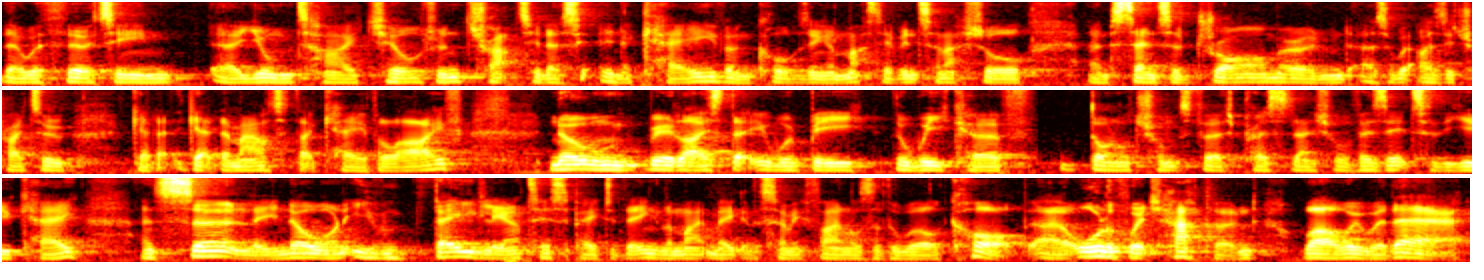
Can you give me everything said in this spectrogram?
there were 13 uh, young Thai children trapped in a, in a cave and causing a massive international um, sense of drama and as, as they tried to get, get them out of that cave alive. No one realised that it would be the week of Donald Trump's first presidential visit to the UK and certainly no one even vaguely anticipated that England might make the semi-finals of the World Cup, uh, all of which happened while we were there.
